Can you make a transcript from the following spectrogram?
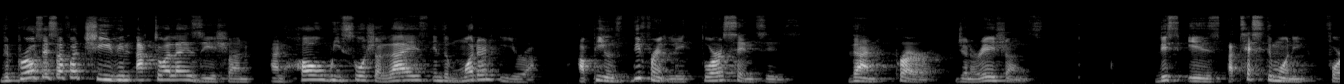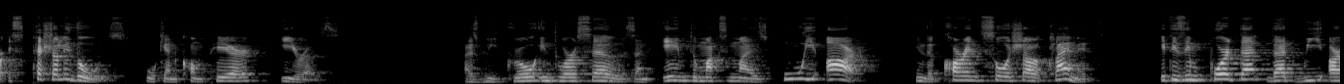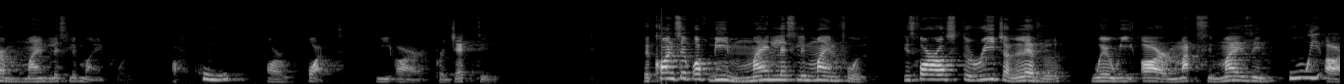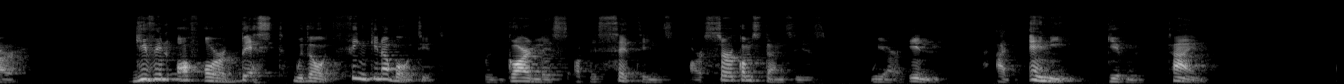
The process of achieving actualization and how we socialize in the modern era appeals differently to our senses than prior generations. This is a testimony for especially those who can compare eras. As we grow into ourselves and aim to maximize who we are in the current social climate, it is important that we are mindlessly mindful of who or what we are projecting. The concept of being mindlessly mindful is for us to reach a level where we are maximizing who we are, giving off our best without thinking about it, regardless of the settings or circumstances we are in at any given time.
